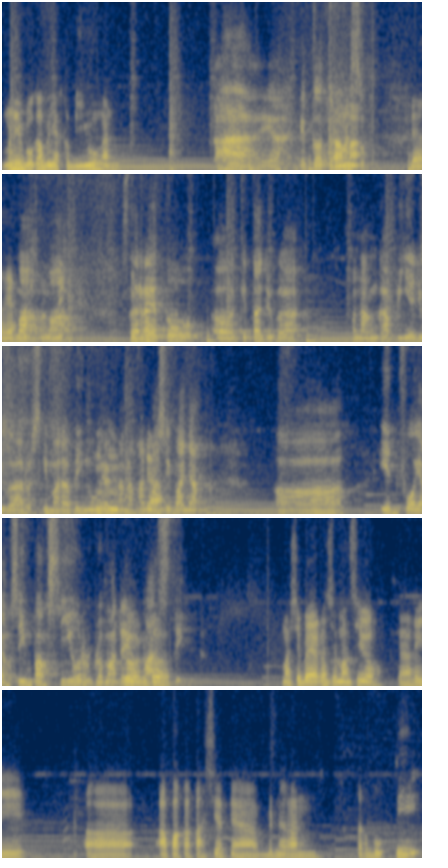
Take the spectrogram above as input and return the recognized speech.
menimbulkan banyak kebingungan Ah ya itu Sama. termasuk. dari yang Ma, sebenarnya itu eh, kita juga menanggapinya juga harus gimana bingung ya Mm-mm, karena kan ya. masih banyak eh, info yang simpang siur belum ada Betul, yang betul. Masih banyak kan simpang siur dari eh, apakah khasiatnya beneran terbukti,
